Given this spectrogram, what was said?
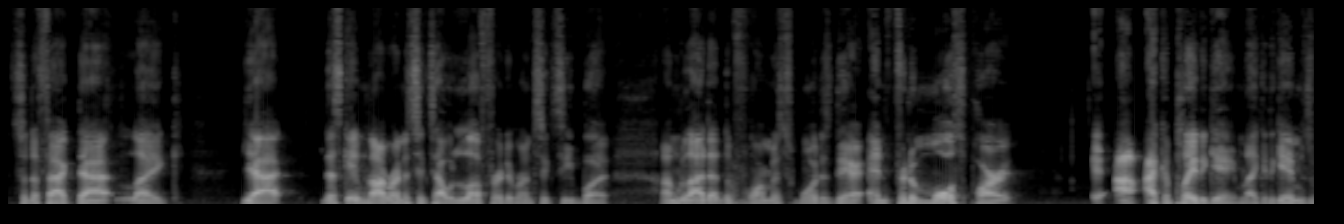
So the fact that like, yeah, this game's not running 60. I would love for it to run 60, but I'm glad that the performance mode is there. And for the most part, I, I can play the game. Like the game is,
